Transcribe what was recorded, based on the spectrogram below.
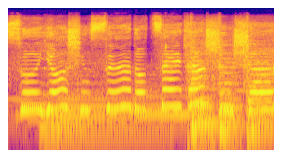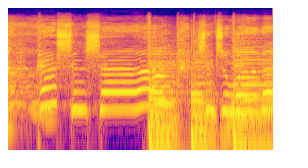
所有心思都在他身上，他身上，甚至忘了。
